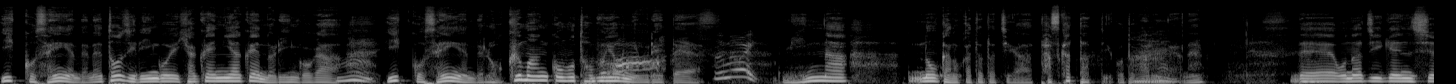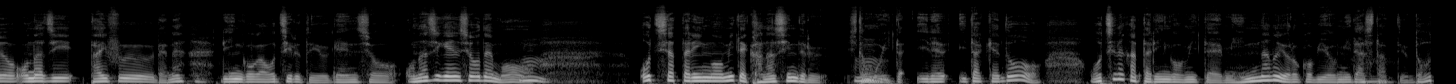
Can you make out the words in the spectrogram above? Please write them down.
1個1,000円でね当時リンゴ100円200円のリンゴがうん。1個1,000円で6万個も飛ぶように売れてすごい。みんな農家の方たちが助かったっていうことがあるんだよね。で同じ現象同じ台風でねリンゴが落ちるという現象同じ現象でも、うん落ちちゃったリンゴを見て悲しんでる人もいた,、いれいたけど落ちなかったリンゴを見てみんなの喜びを生み出したっていう、どっ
